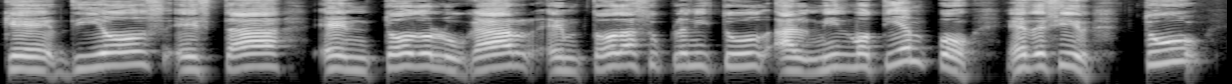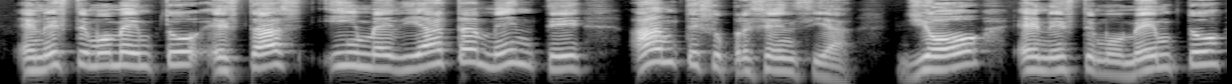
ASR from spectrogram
que Dios está en todo lugar, en toda su plenitud al mismo tiempo. Es decir, tú en este momento estás inmediatamente ante su presencia. Yo en este momento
